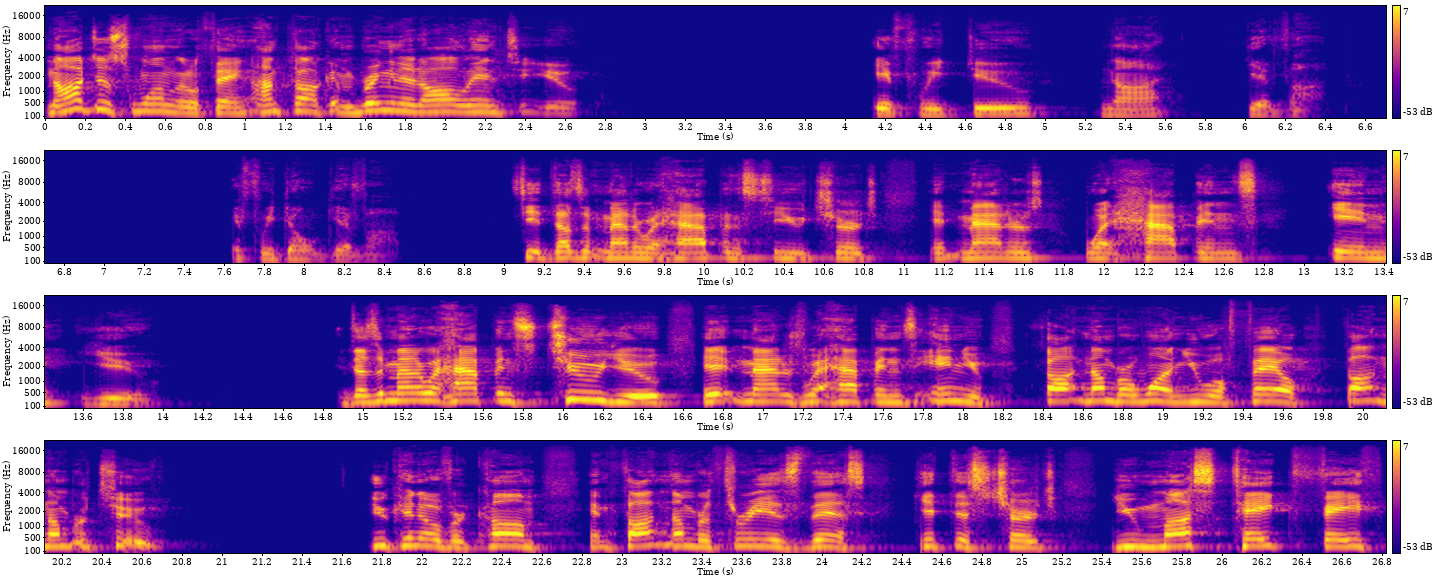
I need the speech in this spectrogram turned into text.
not just one little thing. I'm talking bringing it all into you if we do not give up if we don't give up. See, it doesn't matter what happens to you, church, it matters what happens in you. It doesn't matter what happens to you, it matters what happens in you. Thought number one, you will fail. Thought number two, you can overcome. And thought number three is this get this, church, you must take faith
